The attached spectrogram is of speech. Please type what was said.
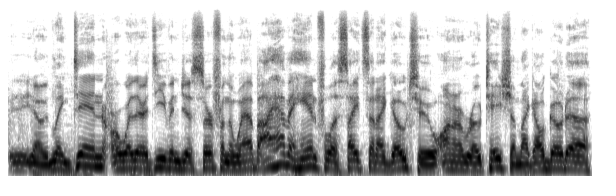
you know LinkedIn or whether it's even just surfing the web, I have a handful of sites that I go to on a rotation. Like I'll go to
